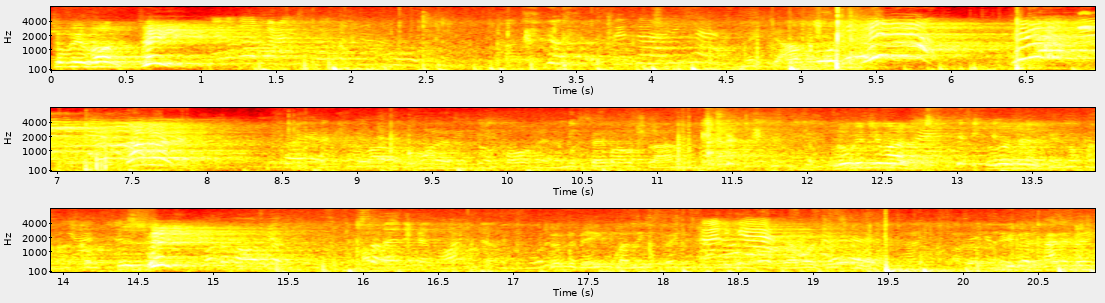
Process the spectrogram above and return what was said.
Ich hoffe, wir waren fähig. selber auch schlagen. Nur geht jemand. Nur schön. Okay, nochmal nach. Komm. Hin! Schön bewegen, mal links weg. Jawohl, das ist gut. Wieder keine Milch.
